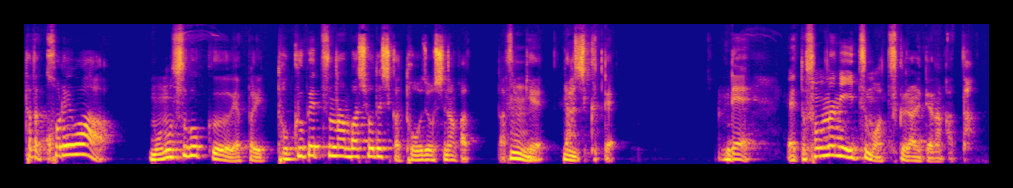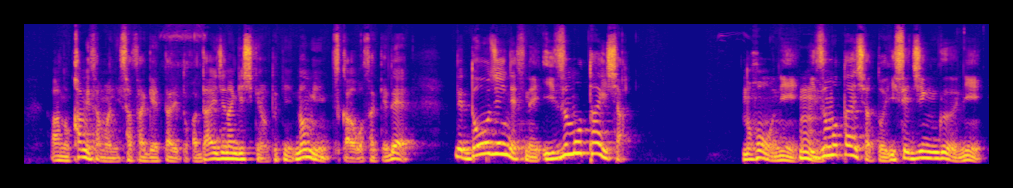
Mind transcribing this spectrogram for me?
ただこれは、ものすごくやっぱり特別な場所でしか登場しなかった酒らしくて。で、えっと、そんなにいつもは作られてなかった。あの、神様に捧げたりとか大事な儀式の時にのみに使うお酒で、で、同時にですね、出雲大社の方に、うん出雲大社と伊勢神宮に、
